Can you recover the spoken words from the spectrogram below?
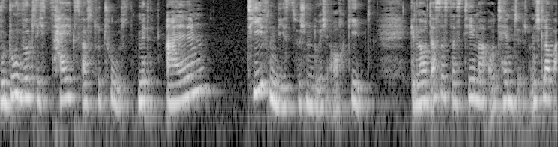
Wo du wirklich zeigst, was du tust. Mit allen Tiefen, die es zwischendurch auch gibt. Genau das ist das Thema authentisch. Und ich glaube,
